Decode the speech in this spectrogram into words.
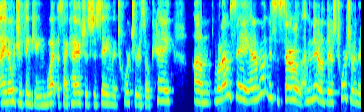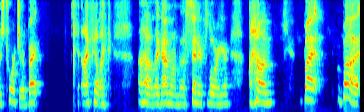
I know what you're thinking. What a psychiatrist is saying that torture is okay. Um, what I'm saying, and I'm not necessarily, I mean, there, there's torture and there's torture, but I feel like, uh, like I'm on the Senate floor here. Um, but, but,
